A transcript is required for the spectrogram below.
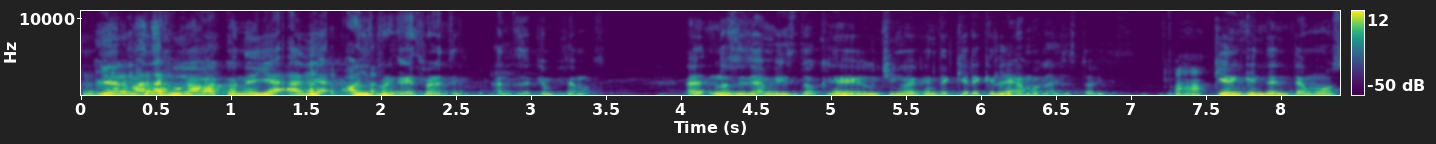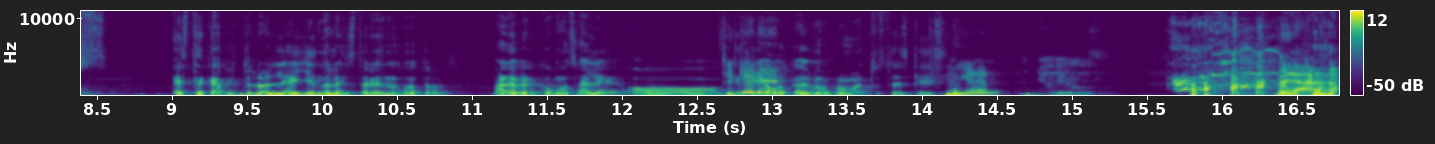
Mi hermana jugaba con ella a diario. Oye, espérate, espérate, antes de que empecemos. Eh, No sé si han visto que un chingo de gente quiere que leamos las historias. Ajá. ¿Quieren que intentemos este capítulo leyendo las historias nosotros? Para ver cómo sale o Si que quieren. sigamos con el mismo formato. ¿Ustedes qué dicen? Como quieran. Yo digo que sí. Mira,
